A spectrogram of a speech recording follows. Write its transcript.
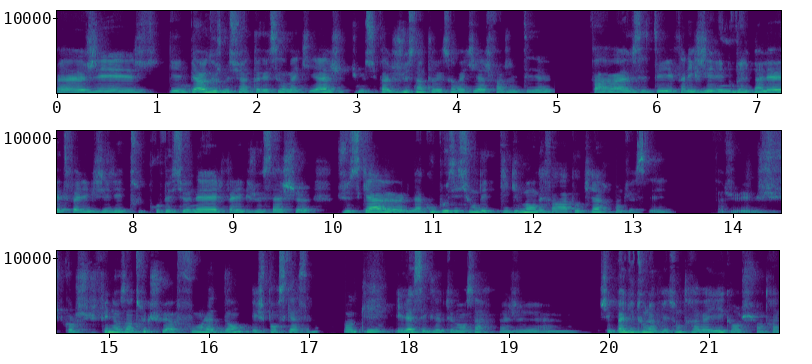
Euh, j'ai, il y a une période où je me suis intéressée au maquillage. Je me suis pas juste intéressée au maquillage. Enfin, j'étais, euh, enfin, ouais, c'était, fallait que j'ai les nouvelles palettes, fallait que j'ai les trucs professionnels, fallait que je sache euh, jusqu'à euh, la composition des pigments des fards à paupières. Donc, je enfin, je- je- quand je suis fait dans un truc, je suis à fond là-dedans et je pense qu'à ça. Ok, Et là, c'est exactement ça. Je, euh, j'ai pas du tout l'impression de travailler quand je suis en train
